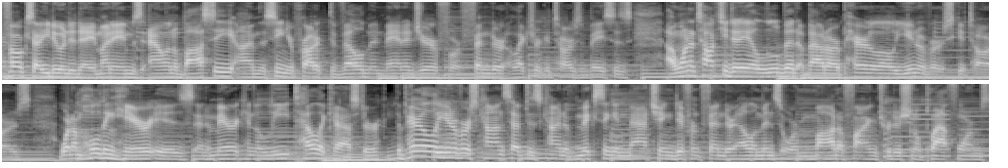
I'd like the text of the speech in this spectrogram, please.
folks, how you doing today? My name's Allen Abbassi. I'm the Senior Product Development Manager for Fender Electric Guitars and Basses. I want to talk to you today a little bit about our Parallel Universe guitars. What I'm holding here is an American Elite Telecaster. The Parallel Universe concept is kind of mixing and matching different Fender elements or modifying traditional platforms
